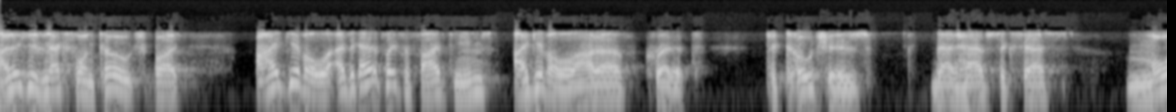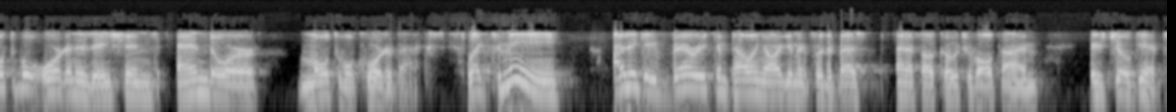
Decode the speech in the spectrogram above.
I think he's an excellent coach, but I give a as a guy that played for five teams, I give a lot of credit to coaches that have success multiple organizations and or multiple quarterbacks. Like to me, I think a very compelling argument for the best NFL coach of all time is Joe Gibbs.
